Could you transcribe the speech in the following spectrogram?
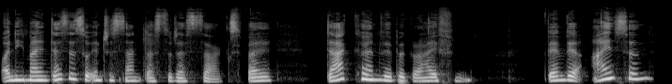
Und ich meine, das ist so interessant, dass du das sagst, weil da können wir begreifen, wenn wir einzeln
